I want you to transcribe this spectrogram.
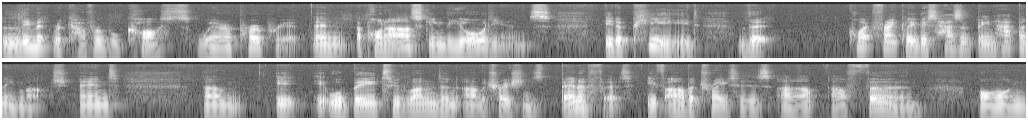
limit recoverable costs where appropriate. And upon asking the audience, it appeared that, quite frankly, this hasn't been happening much. And um, it, it will be to London arbitration's benefit if arbitrators are, are firm on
